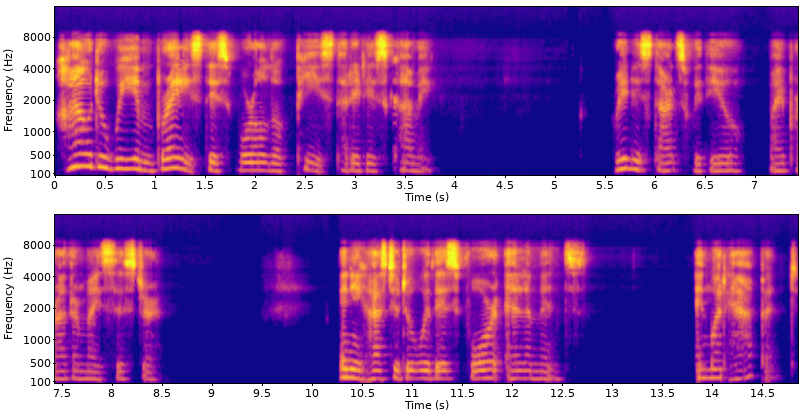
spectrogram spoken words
how do we embrace this world of peace that it is coming? Really starts with you my brother, my sister. And it has to do with these four elements. And what happened?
